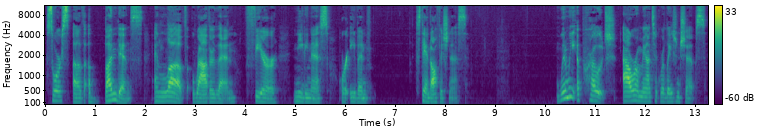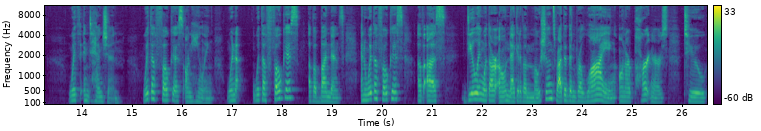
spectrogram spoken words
source of abundance and love rather than fear, neediness, or even standoffishness. When we approach our romantic relationships with intention, with a focus on healing, when with a focus of abundance and with a focus of us dealing with our own negative emotions rather than relying on our partners to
